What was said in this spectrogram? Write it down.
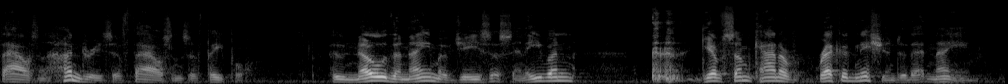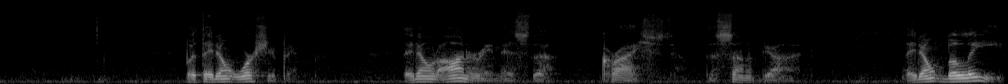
thousands, hundreds of thousands of people who know the name of Jesus and even give some kind of recognition to that name. But they don't worship him. They don't honor him as the Christ, the Son of God. They don't believe.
